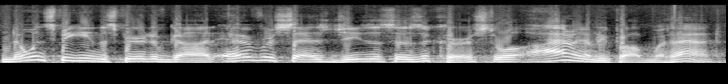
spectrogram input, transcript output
no one speaking in the Spirit of God ever says Jesus is accursed. Well, I don't have any problem with that.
